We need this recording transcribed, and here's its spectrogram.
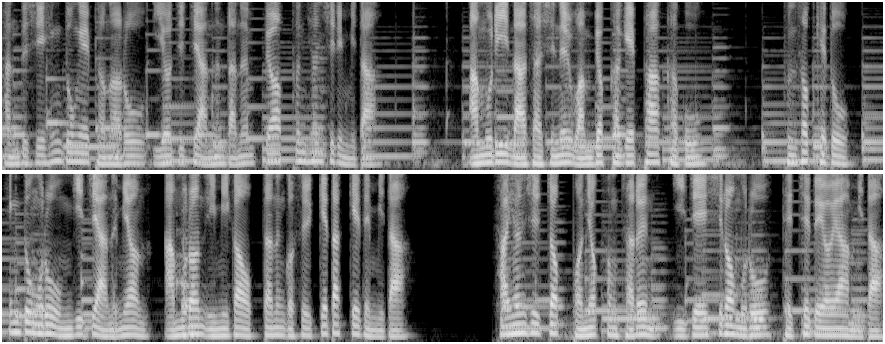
반드시 행동의 변화로 이어지지 않는다는 뼈아픈 현실입니다. 아무리 나 자신을 완벽하게 파악하고 분석해도 행동으로 옮기지 않으면 아무런 의미가 없다는 것을 깨닫게 됩니다. 사현실적 번역 성찰은 이제 실험으로 대체되어야 합니다.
